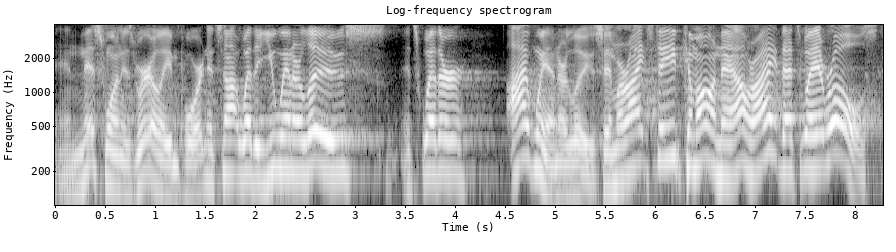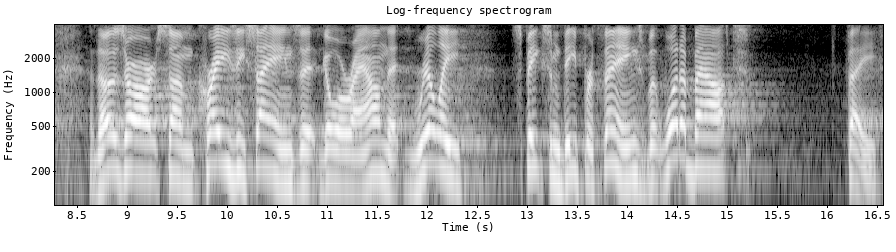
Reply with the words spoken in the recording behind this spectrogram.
And this one is really important. It's not whether you win or lose, it's whether I win or lose. Am I right, Steve? Come on now, right? That's the way it rolls. Those are some crazy sayings that go around that really speak some deeper things, but what about faith?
